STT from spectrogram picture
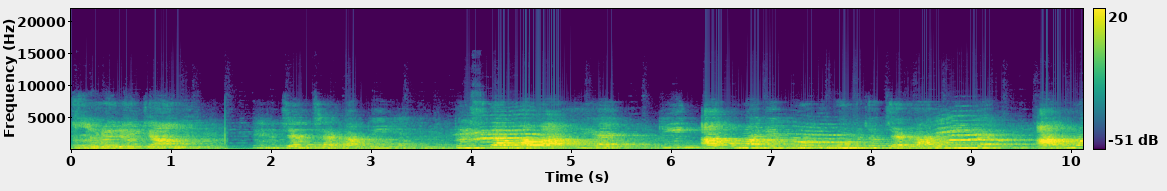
सूरज और चाँद। चढ़ाते हैं तो इसका भावार्थ है कि आत्मा ये गुण गुण जो चढ़ा रही है, आत्मा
